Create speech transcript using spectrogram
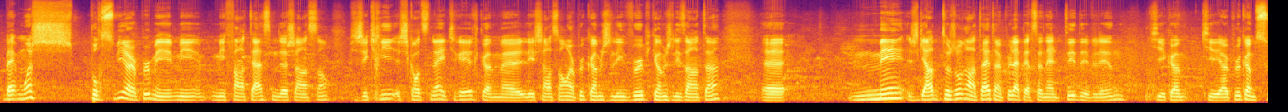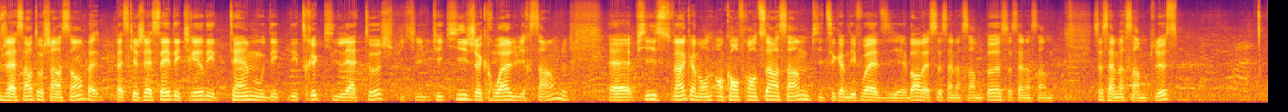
ben moi, je poursuis un peu mes, mes, mes fantasmes de chansons. Puis j'écris, je continue à écrire comme euh, les chansons un peu comme je les veux puis comme je les entends. Euh, Mais je garde toujours en tête un peu la personnalité d'Evelyn, qui est qui est un peu comme sous-jacente aux chansons, pa- parce que j'essaie d'écrire des thèmes ou des, des trucs qui la touchent, puis qui, qui, qui, je crois, lui ressemblent. Euh, puis souvent, comme on, on confronte ça ensemble, puis tu sais, comme des fois, elle dit Bon, ben ça, ça me ressemble pas, ça, ça me ressemble, ça, ça me ressemble plus.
